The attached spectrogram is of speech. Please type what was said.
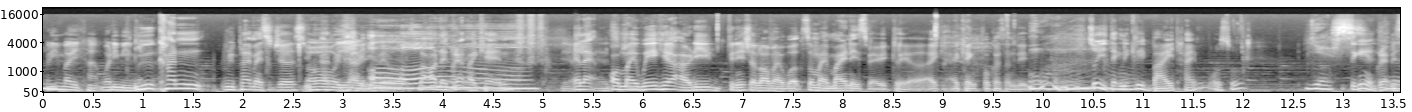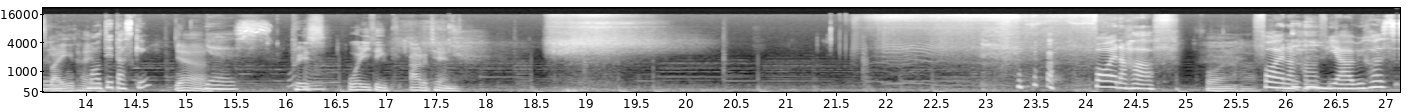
What do you mean by you can't? What do you mean? By You that? can't reply messages, you Oh, can't reply yeah. emails. But on the Grab I can. Yeah, and like that's on my way here, I already finished a lot of my work, so my mind is very clear. I, I can focus on this. So you technically buy time also? Yes. Taking a Grab is buying time. Multitasking? Yeah. Yes. Chris, what do you think out of 10? Four and a half. Four and a half. Four and a half, yeah, because,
